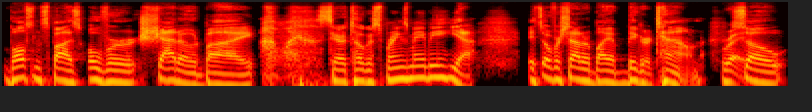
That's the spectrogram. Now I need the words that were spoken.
Ballston Spa is overshadowed by Saratoga Springs, maybe. Yeah, it's overshadowed by a bigger town. right. So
